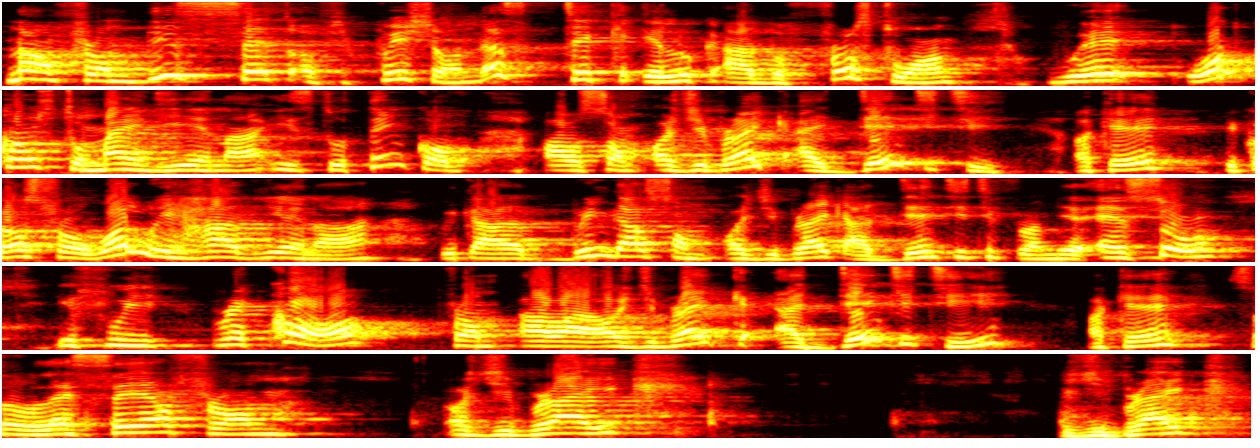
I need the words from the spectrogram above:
now from this set of equation, let's take a look at the first one where what comes to mind here now is to think of uh, some algebraic identity okay? Because from what we have here now we can bring out some algebraic identity from here. And so if we recall from our algebraic identity okay? So let's say from algebraic algebraic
